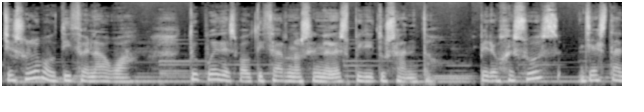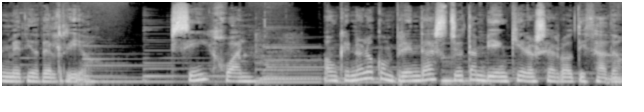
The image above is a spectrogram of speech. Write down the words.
Yo solo bautizo en agua. Tú puedes bautizarnos en el Espíritu Santo. Pero Jesús ya está en medio del río. Sí, Juan, aunque no lo comprendas, yo también quiero ser bautizado.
